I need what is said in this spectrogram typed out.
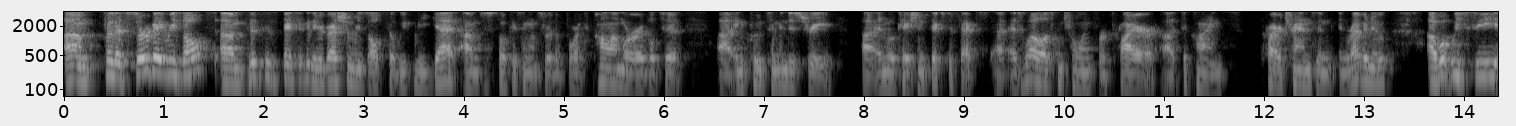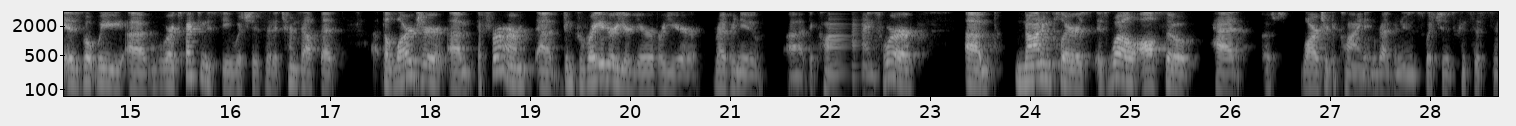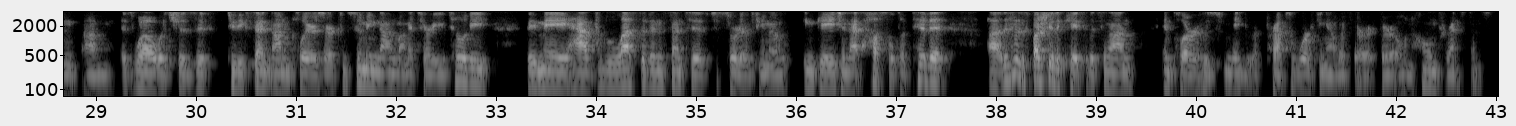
um, for the survey results, um, so this is basically the regression results that we, we get, um, just focusing on sort of the fourth column, we're able to uh, include some industry uh, and location fixed effects, uh, as well as controlling for prior uh, declines, prior trends in, in revenue. what we see is what we were expecting to see, which is that it turns out that the larger um, the firm, the greater your year over year revenue declines were, um, non-employers as well also had a larger decline in revenues, which is consistent um, as well, which is if to the extent non-employers are consuming non-monetary utility, they may have less of an incentive to sort of, you know, engage in that hustle to pivot. Uh, this is especially the case if it's a non, employer who's maybe perhaps working out of their, their own home, for instance.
